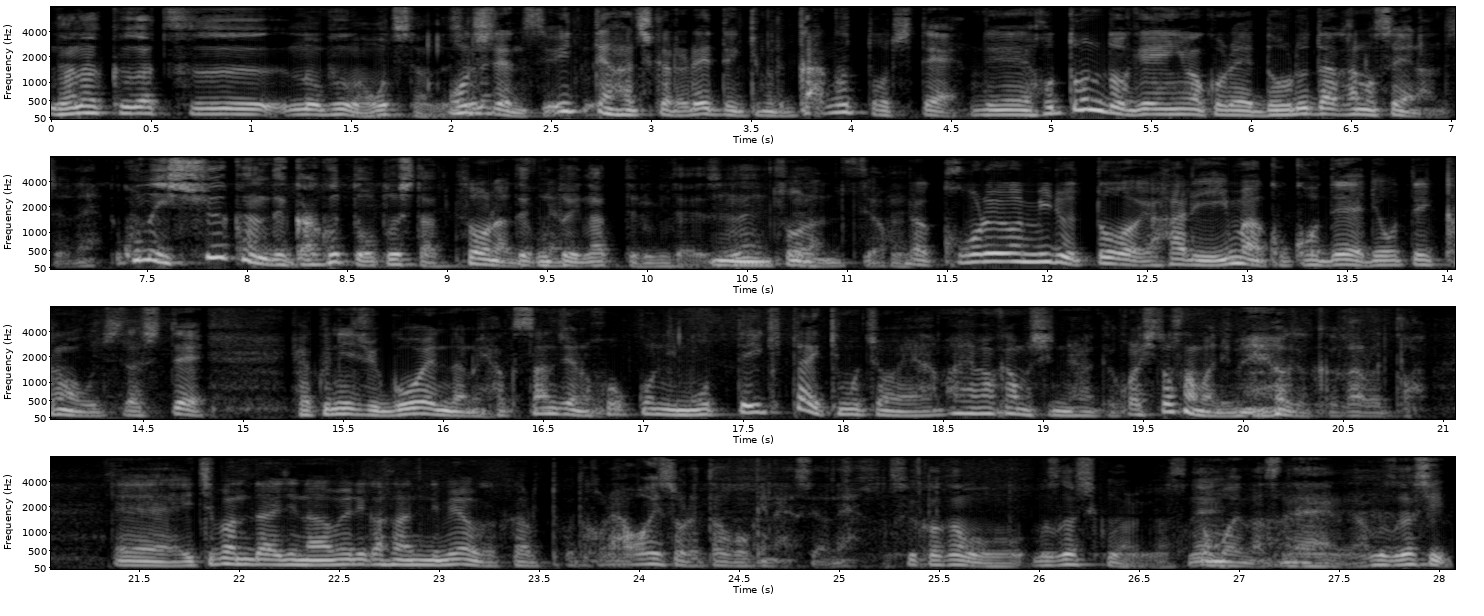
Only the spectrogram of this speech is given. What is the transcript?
7、9月の分は落ちたんですね。落ちてるんですよ。1.8から0.9までガクッと落ちて、で、ほとんど原因はこれドル高のせいなんですよね。この1週間でガクッと落としたってことになってるみたいですよね。そうなんですよ。だからこれを見ると、やはり今ここで量的緩和を打ち出して、125円だの130円の方向に持っていきたい気持ちは山々かもしれないけど、これ人様に迷惑がかかると。えー、一番大事なアメリカ産に迷惑がかかるってことは、これはおいそれと動けないですよね。追加緩和も難しくなりますね。思いますね。難しい。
